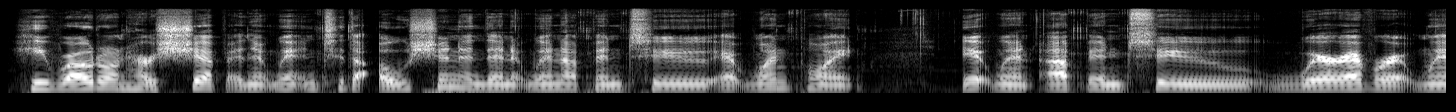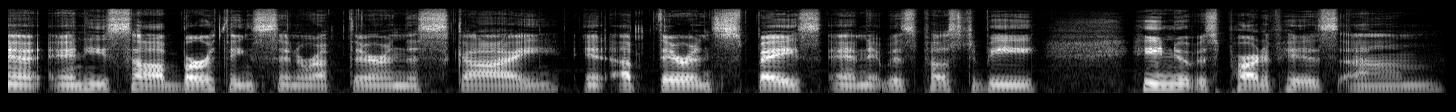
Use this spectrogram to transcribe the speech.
he rode on her ship and it went into the ocean and then it went up into, at one point, it went up into wherever it went and he saw a birthing center up there in the sky, up there in space. And it was supposed to be, he knew it was part of his um,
